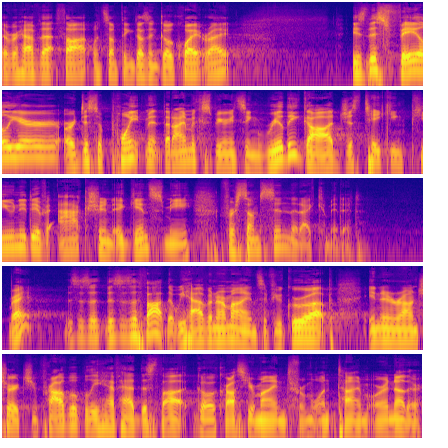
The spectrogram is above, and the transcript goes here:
ever have that thought when something doesn't go quite right? Is this failure or disappointment that I'm experiencing really God just taking punitive action against me for some sin that I committed? Right? This is, a, this is a thought that we have in our minds. If you grew up in and around church, you probably have had this thought go across your mind from one time or another.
